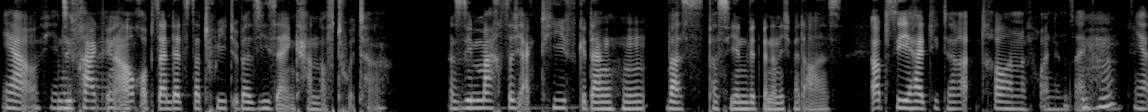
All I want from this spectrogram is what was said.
Ja, auf jeden Und sie Fall. fragt ihn auch, ob sein letzter Tweet über sie sein kann auf Twitter. Also sie macht sich aktiv Gedanken, was passieren wird, wenn er nicht mehr da ist. Ob sie halt die tra trauernde Freundin sein Mhm. kann. Ja.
